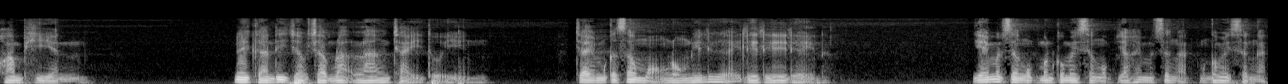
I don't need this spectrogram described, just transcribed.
ความเพียร ในการที่จะชำระล้างใจตัวเอง ใจมันก็เศร้าหมองลงเรื่อยๆเรื่อยๆนะอยากให้มันสงบมันก็ไม่สงบ อยากให้มันสงัดมันก็ไม่สงัด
